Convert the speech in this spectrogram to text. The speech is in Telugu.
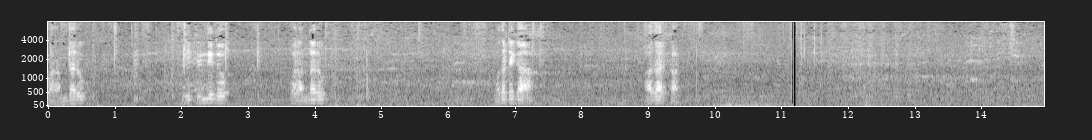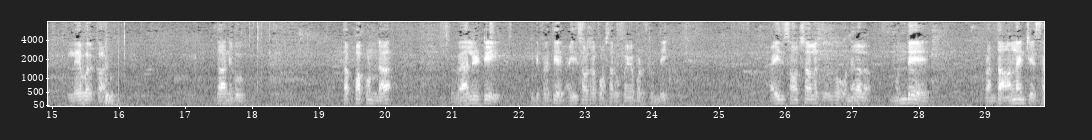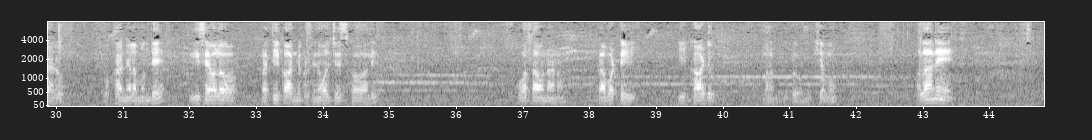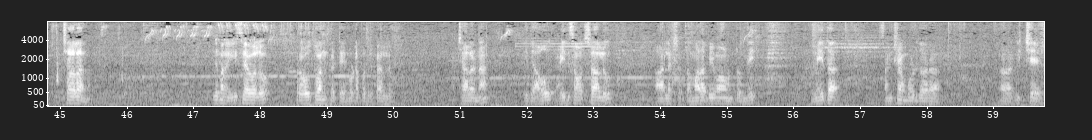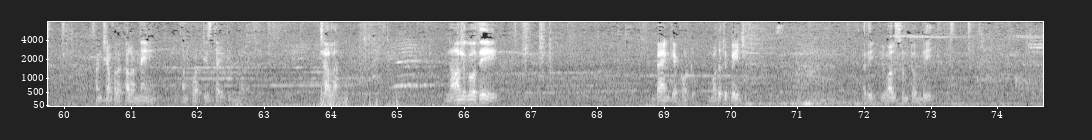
వారందరూ ఈ క్రిందితో వారందరూ మొదటిగా ఆధార్ కార్డ్. Labour card. దానికి తప్పకుండా వ్యాలిడిటీ ఇది ప్రతి ఐదు సంవత్సరాలకు ఒకసారి ఉపయోగపడుతుంది. ఐదు సంవత్సరాలకు ఒక నెలల ముందే ఇప్పుడంతా ఆన్లైన్ చేశారు. ఒక నెల ముందే ఈ సేవలో ప్రతి కార్మికుడు రెన్యువల్ చేసుకోవాలి. కోరుతా ఉన్నాను. కాబట్టి ఈ కార్డు మనం ఇప్పుడు ముఖ్యము. అలానే చాలాను. ఇది మన ఈ సేవలో ప్రభుత్వానికి కట్టే నూట పది రూపాయలు చాలన ఇది ఐదు సంవత్సరాలు ఆరు లక్షల ప్రమాద బీమా ఉంటుంది. మిగతా సంక్షేమ బోర్డు ద్వారా ఇచ్చే సంక్షేమ పథకాలన్నీ మనకు వర్తిస్తాయి దీని ద్వారా. చాలా నాలుగోది బ్యాంక్ అకౌంట్ మొదటి పేజీ. అది ఇవ్వాల్సి ఉంటుంది.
